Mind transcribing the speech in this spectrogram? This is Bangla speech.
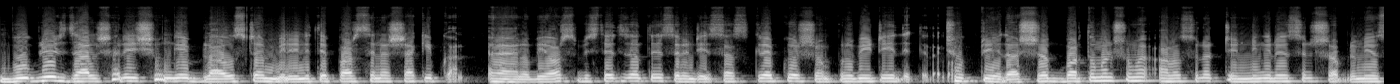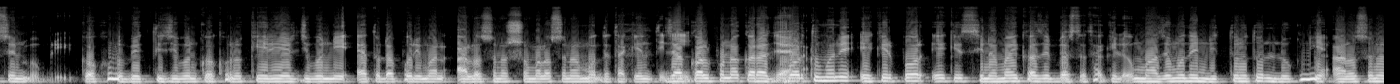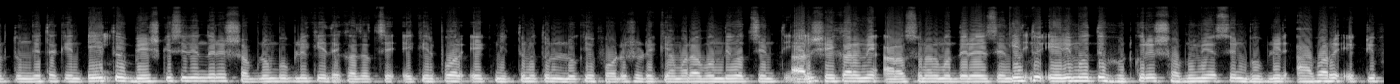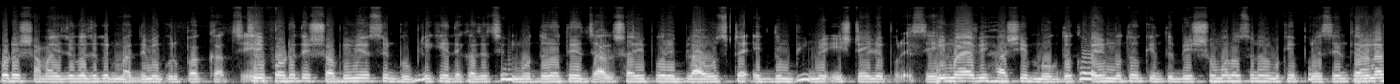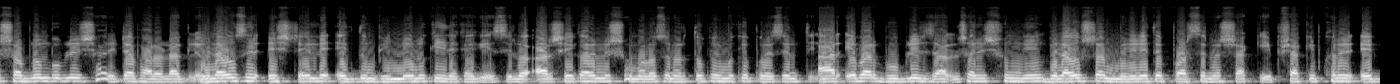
বুবলির জালসারির সঙ্গে ব্লাউজটা মেনে নিতে পারছে না শাকিব খান। হ্যালো ভিউয়ার্স বিস্তারিত জানতে চ্যানেলটি সাবস্ক্রাইব করে সম্পূর্ণ ভিডিওটি দেখতে থাকুন। সুপ্রিয় দর্শক বর্তমান সময় আলোচনার ট্রেন্ডিং এ রয়েছেন স্বপ্নমী হোসেন বুবলি। কখনো ব্যক্তি জীবন কখনো কেরিয়ার জীবন নিয়ে এতটা পরিমাণ আলোচনার সমালোচনার মধ্যে থাকেন তিনি। যা কল্পনা করা যায় বর্তমানে একের পর একে সিনেমায় কাজে ব্যস্ত থাকিলেও মাঝে মধ্যে নিত্য নতুন লুক নিয়ে আলোচনার তুঙ্গে থাকেন এই তো বেশ কিছুদিন ধরে শবনম বুবলিকে দেখা যাচ্ছে। একের পর এক নিত্য নতুন লুকে ফটোশুটে ক্যামেরা বন্দী হচ্ছেন আর সেই কারণে আলোচনার মধ্যে রয়েছেন কিন্তু এরই মধ্যে হুট করে শবনম হোসেন বুবলির আবারও একটি ফটো সামাজিক যোগাযোগের মাধ্যমে ঘুরপাক খাচ্ছে। যে ফটোতে শবনম হোসেন বুবলিকে দেখা যাচ্ছে মধ্যরাতে জাল শাড়ি পরে ব্লাউজটা একদম ভিন্ন স্টাইলে পরেছে। এই মায়াবী হাসি মুগ্ধ করার মতো কিন্তু বেশ সমালোচনার মুখে পড়েছেন। কেননা শবনম বুবলির শাড়িটা ভালো লাগলে ব্লাউজের স্টাইলটা একদম ভিন্ন লুকেই দেখা গিয়েছিল। আর সেই কারণে সমালোচনার তোপের মুখে পড়েছেন তিনি। আর এবার বুবলির জাল শাড়ির সঙ্গে ব্লাউজটা মেনে নিতে পারছেন না সাকিব। সাকিব খানের এক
